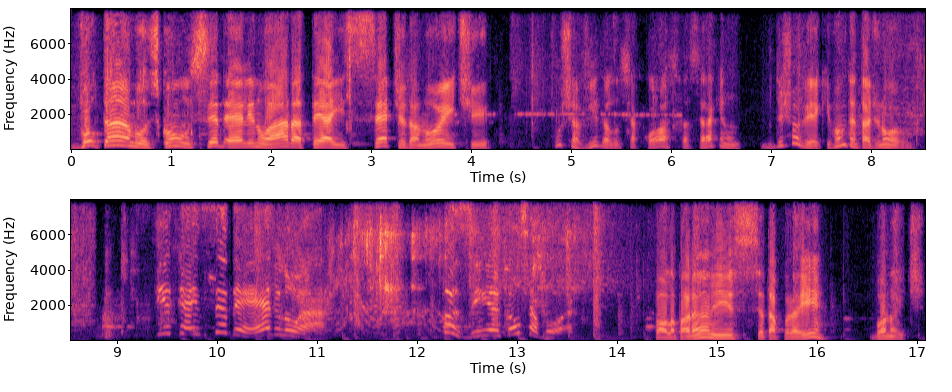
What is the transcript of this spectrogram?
Voltamos com o CDL no ar até às sete da noite. Puxa vida, Lúcia Costa, será que não. Deixa eu ver aqui, vamos tentar de novo? Dicas CDL no ar. Cozinha com sabor. Paula Parames, você tá por aí? Boa noite.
